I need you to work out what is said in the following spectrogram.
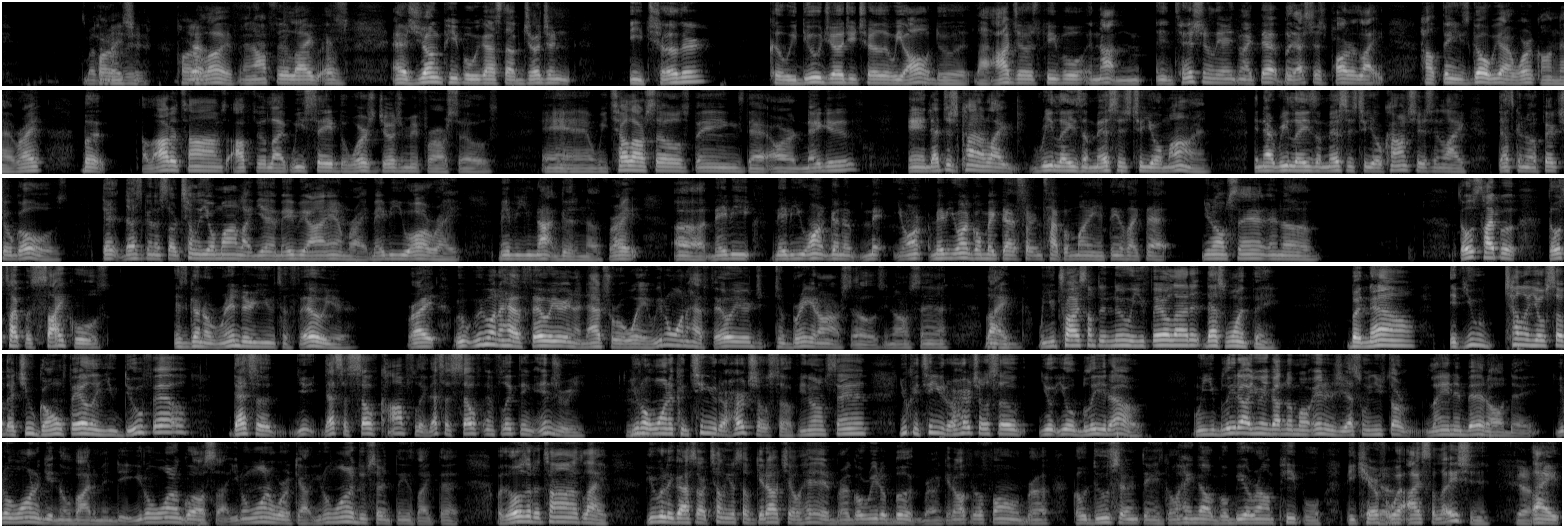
mother Part of nature. it. part Yeah. of life. And I feel like as as young people, we gotta stop judging each other, cause we do judge each other. We all do it. Like I judge people, and not intentionally or anything like that, but that's just part of like how things go. We gotta work on that, right? But a lot of times, I feel like we save the worst judgment for ourselves, and we tell ourselves things that are negative, and that just kind of like relays a message to your mind and that relays a message to your conscious and like that's gonna affect your goals that that's gonna start telling your mind like yeah maybe i am right maybe you are right maybe you're not good enough right? Uh maybe maybe you aren't gonna you aren't maybe you aren't gonna make that certain type of money and things like that. You know what i'm saying? And uh those type of those type of cycles is gonna render you to failure right? We, we want to have failure in a natural way. We don't want to have failure to bring it on ourselves you know what i'm saying? Like when you try something new and you fail at it that's one thing. But now if you telling yourself that you gonna fail and you do fail that's a you, that's a self conflict that's a self-inflicting injury you don't mm. want to continue to hurt yourself you know what i'm saying you continue to hurt yourself you, you'll bleed out when you bleed out, you ain't got no more energy. That's when you start laying in bed all day. You don't want to get no vitamin D. You don't want to go outside. You don't want to work out. You don't want to do certain things like that. But those are the times like you really gotta start telling yourself, get out your head, bro. Go read a book, bro. Get off your phone, bro. Go do certain things. Go hang out. Go be around people. Be careful Yeah. with isolation. Yeah. Like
